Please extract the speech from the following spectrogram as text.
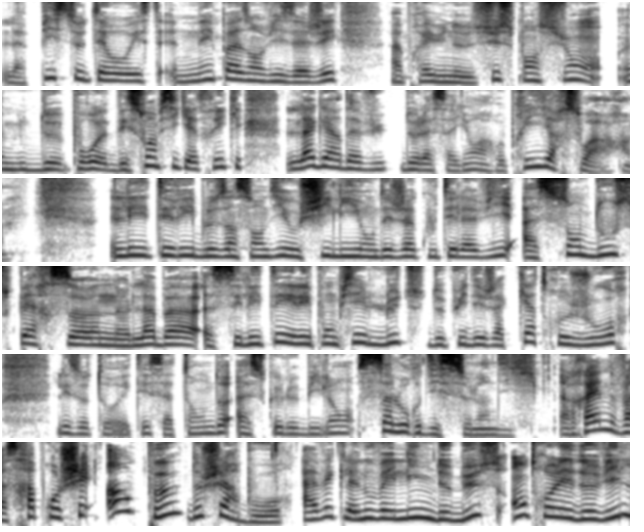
La piste terroriste n'est pas envisagée. Après une suspension euh, de, pour des soins psychiatriques, la garde à vue de l'assaillant a repris hier soir. Les terribles incendies au Chili ont déjà coûté la vie à 112 personnes. Là-bas, c'est l'été et les pompiers luttent depuis déjà 4 jours. Les autorités s'attendent à ce que le bilan s'alourdisse ce lundi. Rennes va se rapprocher un peu de Cherbourg. Avec la nouvelle ligne de bus entre les deux villes,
